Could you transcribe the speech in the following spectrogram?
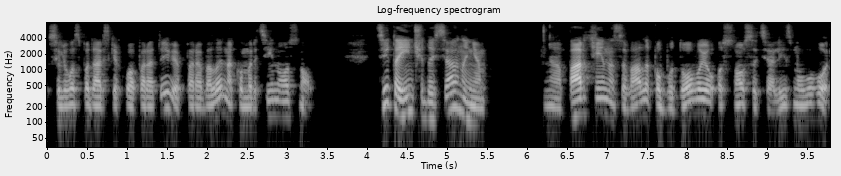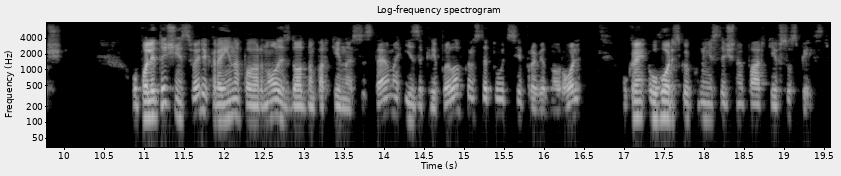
сільськогосподарських кооперативів перевели на комерційну основу. Ці та інші досягнення партії називали побудовою основ соціалізму в Угорщині. У політичній сфері країна повернулася до однопартійної системи і закріпила в Конституції провідну роль Угорської комуністичної партії в суспільстві.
